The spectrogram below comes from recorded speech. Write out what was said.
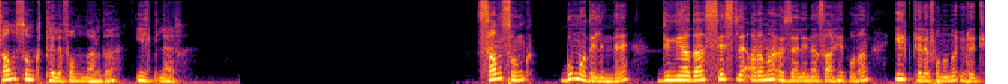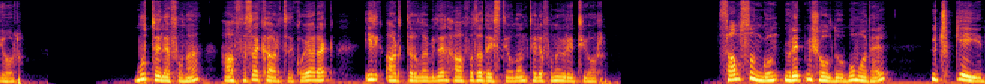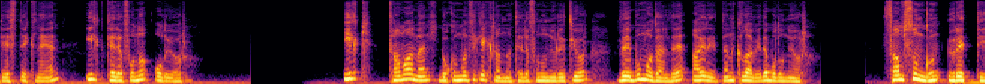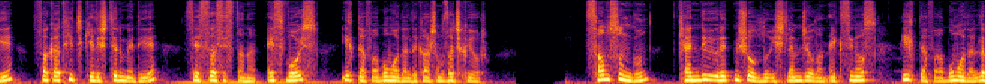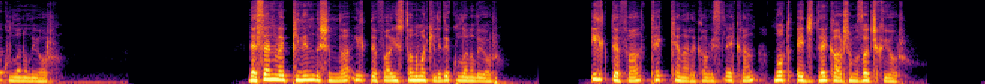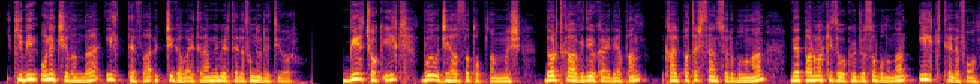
Samsung telefonlarda ilkler. Samsung bu modelinde dünyada sesle arama özelliğine sahip olan ilk telefonunu üretiyor. Bu telefona hafıza kartı koyarak ilk arttırılabilir hafıza desteği olan telefonu üretiyor. Samsung'un üretmiş olduğu bu model 3G'yi destekleyen ilk telefonu oluyor. İlk tamamen dokunmatik ekranlı telefonunu üretiyor ve bu modelde ayrıyeten klavyede bulunuyor. Samsung'un ürettiği fakat hiç geliştirmediği ses asistanı S-Voice ilk defa bu modelde karşımıza çıkıyor. Samsung'un kendi üretmiş olduğu işlemci olan Exynos ilk defa bu modelde kullanılıyor. Desen ve pinin dışında ilk defa yüz tanıma kilidi kullanılıyor. İlk defa tek kenarı kavisli ekran Note Edge'de karşımıza çıkıyor. 2013 yılında ilk defa 3 GB RAM'li bir telefon üretiyor. Birçok ilk bu cihazda toplanmış. 4K video kaydı yapan, kalp atış sensörü bulunan ve parmak izi okuyucusu bulunan ilk telefon.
